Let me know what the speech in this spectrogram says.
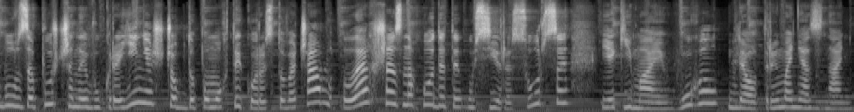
був запущений в Україні, щоб допомогти користувачам легше знаходити усі ресурси, які має Google для отримання знань.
